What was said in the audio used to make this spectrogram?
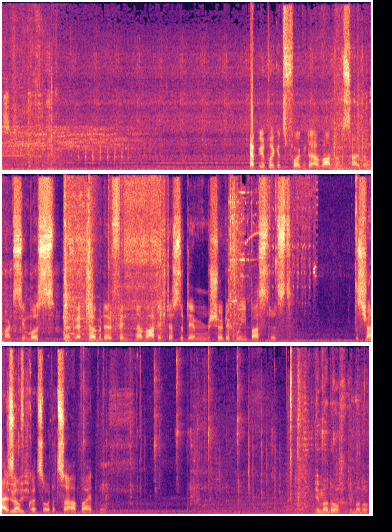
Tschüss. Ich habe übrigens folgende Erwartungshaltung, Maximus. Wenn wir ein Terminal finden, erwarte ich, dass du dem schöne GUI bastelst. Das ist scheiße, Natürlich. auf Konsole zu arbeiten. Immer doch, immer doch.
